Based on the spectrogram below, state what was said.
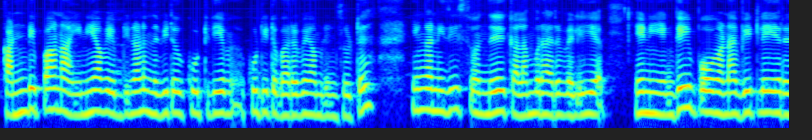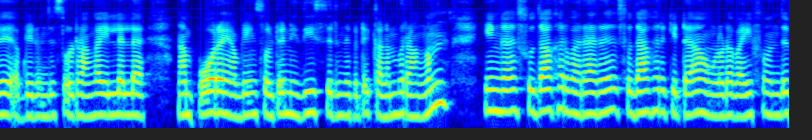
கண்டிப்பாக நான் இனியாவை எப்படினாலும் இந்த வீட்டுக்கு கூட்டிகிட்டே கூட்டிகிட்டு வருவேன் அப்படின்னு சொல்லிட்டு எங்கள் நிதிஷ் வந்து கிளம்புறாரு வெளியே. ஏ நீ எங்கேயும் போவேனா வீட்டிலே இரு அப்படின்னு வந்து சொல்கிறாங்க இல்லை இல்லை நான் போகிறேன் அப்படின்னு சொல்லிட்டு நிதிஷ் இருந்துக்கிட்டு கிளம்புறாங்க. எங்கள் சுதாகர் வராரு. சுதாகர் கிட்ட அவங்களோட ஒய்ஃப் வந்து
